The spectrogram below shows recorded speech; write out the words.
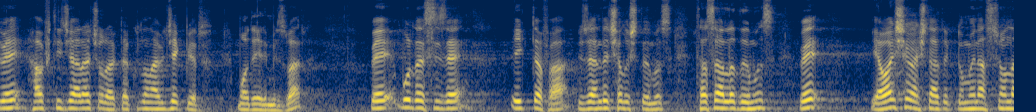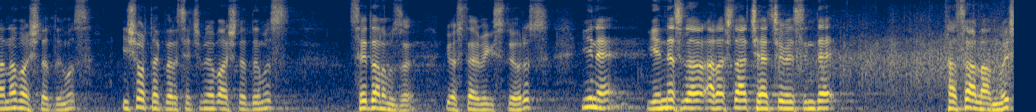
ve hafif ticari araç olarak da kullanabilecek bir modelimiz var. Ve burada size ilk defa üzerinde çalıştığımız, tasarladığımız ve yavaş yavaş artık nominasyonlarına başladığımız, iş ortakları seçimine başladığımız sedanımızı göstermek istiyoruz. Yine yeni nesil araçlar çerçevesinde tasarlanmış.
